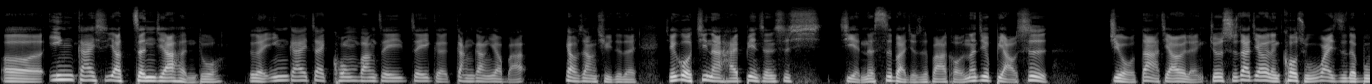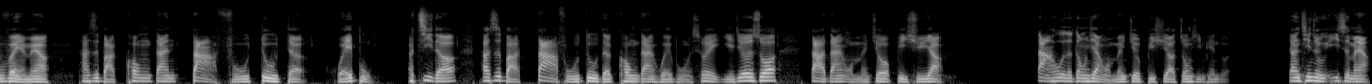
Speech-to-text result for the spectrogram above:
呃，应该是要增加很多，对不对？应该在空方这一这一个杠杠要把它跳上去，对不对？结果竟然还变成是减了四百九十八口，那就表示九大交易人，就是十大交易人扣除外资的部分有没有？他是把空单大幅度的回补啊，记得他是把大幅度的空单回补，所以也就是说，大单我们就必须要。大户的动向，我们就必须要中心偏多，讲清楚意思没有？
